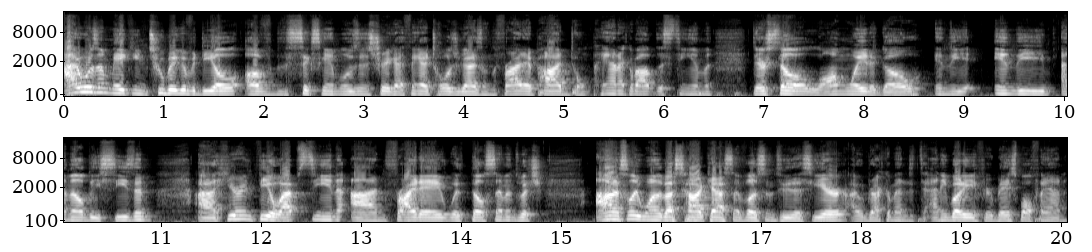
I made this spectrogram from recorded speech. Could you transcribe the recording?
I wasn't making too big of a deal of the six game losing streak. I think I told you guys on the Friday pod, don't panic about this team. There's still a long way to go in the in the MLB season. Uh, hearing Theo Epstein on Friday with Bill Simmons, which honestly one of the best podcasts I've listened to this year. I would recommend it to anybody if you're a baseball fan.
